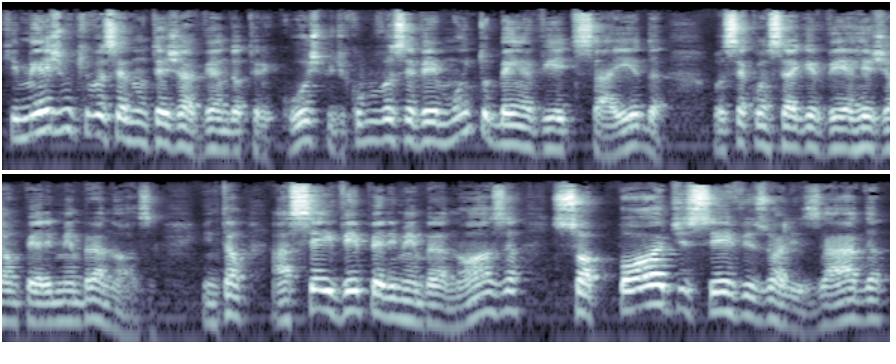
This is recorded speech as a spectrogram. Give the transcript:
que mesmo que você não esteja vendo a tricúspide, como você vê muito bem a via de saída, você consegue ver a região perimembranosa. Então, a CIV perimembranosa só pode ser visualizada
